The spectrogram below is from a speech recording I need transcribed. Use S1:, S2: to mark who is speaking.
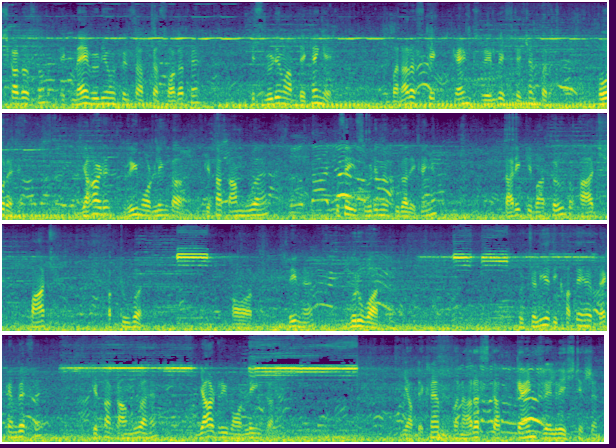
S1: नमस्कार दोस्तों, एक नए वीडियो में फिर से आपका स्वागत है। इस वीडियो में आप देखेंगे, बनारस के कैंट रेलवे स्टेशन पर हो रहे यार्ड रीमॉडलिंग का कितना काम हुआ है, उसे इस वीडियो में पूरा देखेंगे। तारीख की बात करूँ तो आज 5 अक्टूबर और दिन है गुरुवार का। तो चलिए दिखाते हैं बैक कैमरे से कितना काम हुआ है यार्ड रीमॉडलिंग का। आप देख रहे हैं, बनारस का कैंट रेलवे स्टेशन।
